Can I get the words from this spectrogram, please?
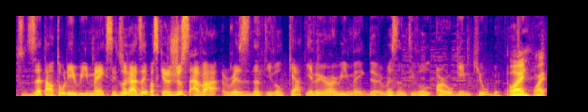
tu disais tantôt les remakes, c'est dur à dire parce que juste avant Resident Evil 4, il y avait eu un remake de Resident Evil 1 au GameCube, Ouais. Ouais.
